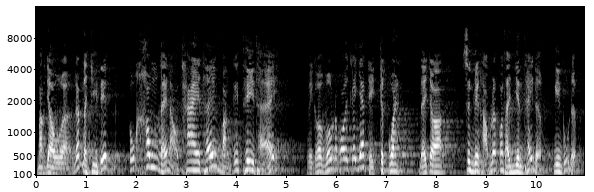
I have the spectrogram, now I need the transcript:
mặc dầu à, rất là chi tiết cũng không thể nào thay thế bằng cái thi thể vì có vốn nó có cái giá trị trực quan để cho sinh viên học đó có thể nhìn thấy được nghiên cứu được.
